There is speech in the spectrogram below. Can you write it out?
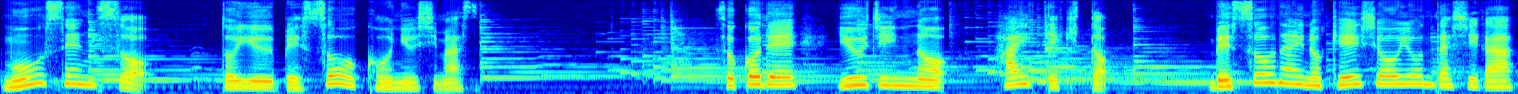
毛泉荘という別荘を購入します。そこで友人のハイテキと別荘内の継承を読んだ詩が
